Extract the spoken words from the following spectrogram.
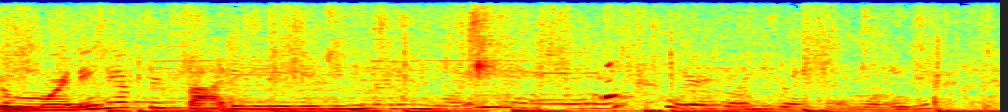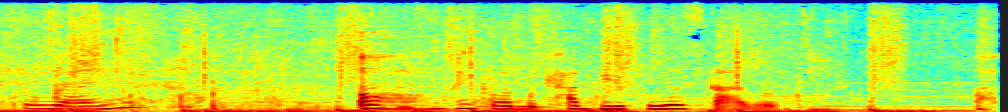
Good morning, everybody. We're going to go for a morning run. Oh my god, look how beautiful the sky looks. Oh,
